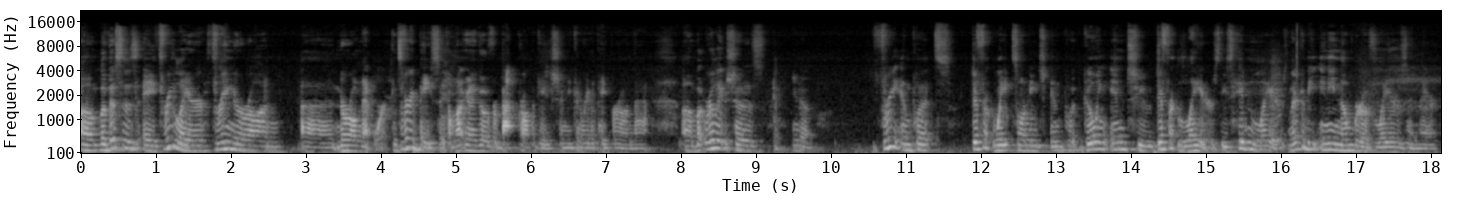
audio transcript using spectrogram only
Um, but this is a three-layer, three-neuron uh, neural network. It's very basic. I'm not going to go over back propagation. You can read a paper on that. Um, but really it shows, you know, three inputs, different weights on each input, going into different layers, these hidden layers. And there could be any number of layers in there.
